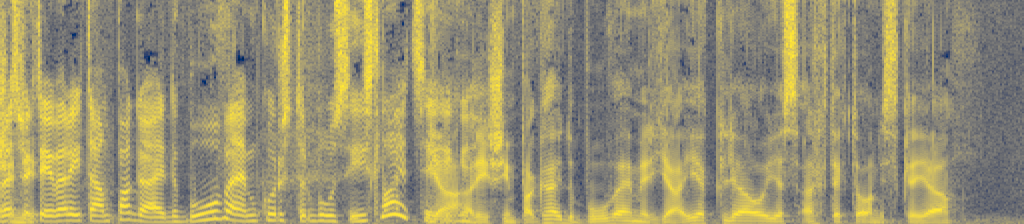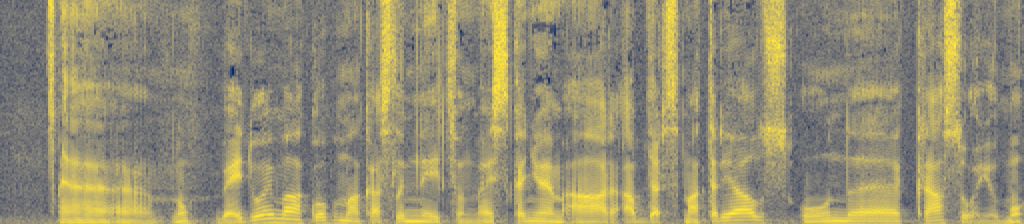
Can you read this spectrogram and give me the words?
Respektīvi, arī tām pagaidu būvēm, kuras tur būs īslaicīgi. Jā, arī šīm pagaidu būvēm ir jāiekļaujas arhitektoniskajā nu, veidojumā kopumā kā slimnīca, un mēs skaņojam ārā apdars materiālus un krāsojumu,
